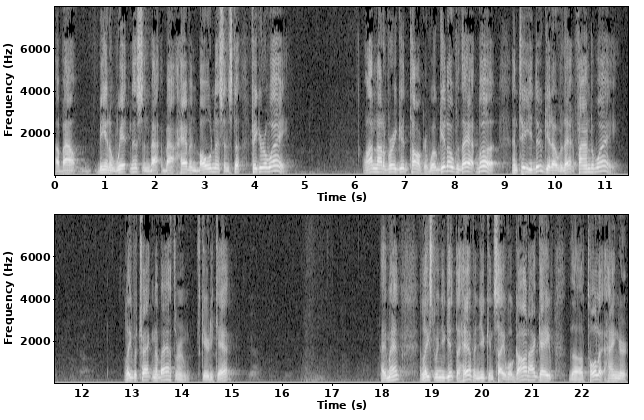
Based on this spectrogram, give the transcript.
about being a witness and about, about having boldness and stuff. Figure a way. Well, I'm not a very good talker. Well, get over that, but until you do get over that, find a way. Leave a track in the bathroom, scaredy cat. Hey, Amen? At least when you get to heaven, you can say, Well, God, I gave the toilet hanger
